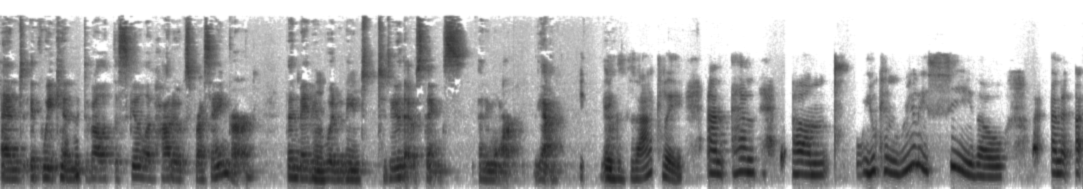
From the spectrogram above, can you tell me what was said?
And if we can develop the skill of how to express anger, then maybe mm-hmm. we wouldn't need to do those things anymore. Yeah. yeah. Exactly, and and um, you can really see though, and I,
